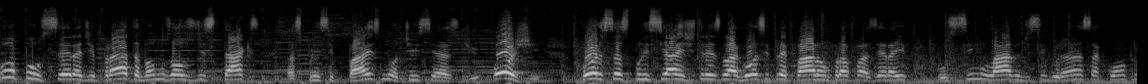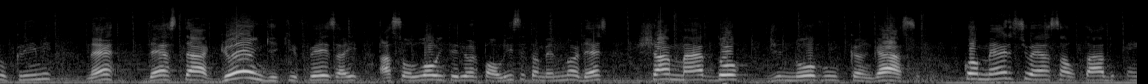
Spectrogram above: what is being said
o Pulseira de Prata. Vamos aos destaques das principais notícias de hoje. Forças policiais de Três Lagoas se preparam para fazer aí o simulado de segurança contra o crime, né? Desta gangue que fez aí, assolou o interior paulista e também no Nordeste, chamado de Novo Cangaço. Comércio é assaltado em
